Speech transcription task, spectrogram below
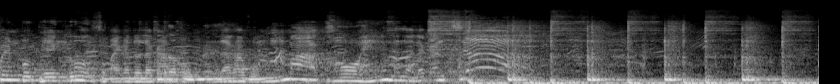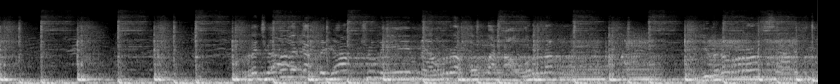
เป็นบทเพลงร่วมสมัยกันด้วยแล้วกันนะครับผมนะนะครับผมมาคอแห้งกันหน่อยแล้วกันจ้า อ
